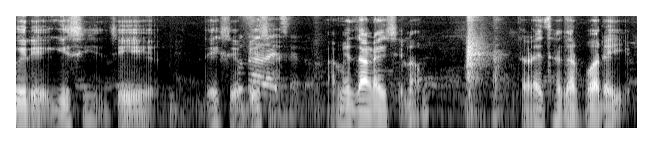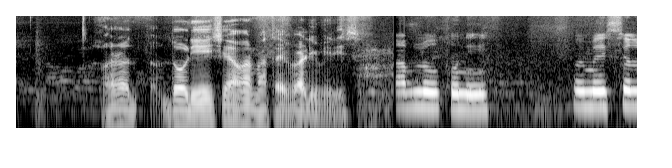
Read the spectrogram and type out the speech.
করে গেছি যে দেখছি আমি দাঁড়াইছিলাম। দাঁড়াই থাকার পরেই ওরা দৌড়িয়ে এসে আমার মাথায় বাড়ি মেরিয়েছে পাবলো খুনি। ওই মেয়ে ছিল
